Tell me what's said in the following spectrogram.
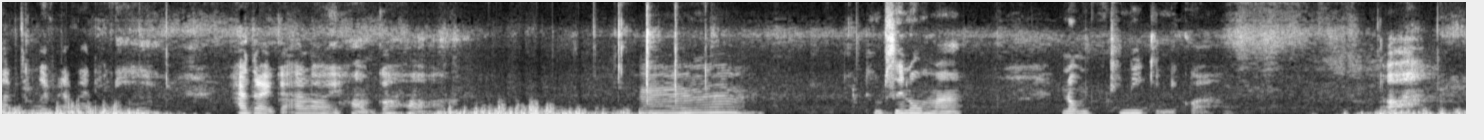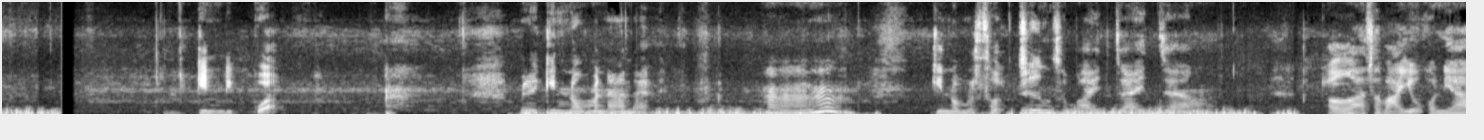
รักจังเลยพนักงานที่นี่อร่อยก็อร่อย หอมก็หอม อืมถึงซื้อนมมา นมที่นี่กินดีกว่าอ๋อกินดีกว่า ไม่ได้กินนมมานานแล้วหืมกินนมแล้วสดชื่นสบายใจ เออ สบายอยู่คนเดียว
